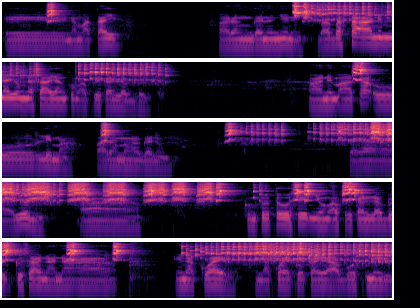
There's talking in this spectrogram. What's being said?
eh, namatay. Parang ganun yun eh. Ba- Basta anim na yung nasayang kong African lovebirds. Anim ata or lima. Parang mga ganun. Kaya yun. Ah kung tutusin yung African lovebird ko sana na in-acquire. In-acquire ko kaya Boss Mill.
